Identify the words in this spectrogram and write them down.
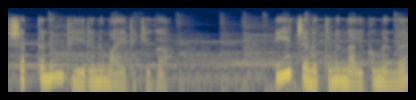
ശക്തനും ധീരനുമായിരിക്കുക. ഈ ജനത്തിന് നൽകുമെന്ന്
